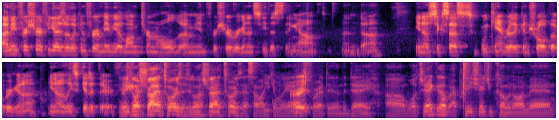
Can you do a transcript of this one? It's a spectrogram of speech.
I mean, for sure, if you guys are looking for maybe a long term hold, I mean, for sure, we're going to see this thing out. And, uh, you know, success we can't really control, but we're going to, you know, at least get it there. You're sure. going to strive towards it. You're going to strive towards it. That's all you can really ask right. for at the end of the day. Uh, well, Jacob, I appreciate you coming on, man.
